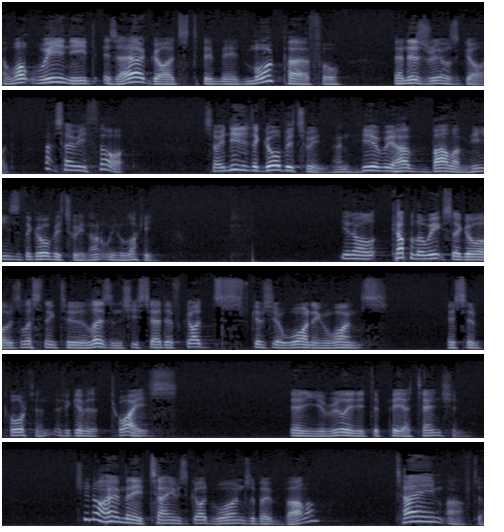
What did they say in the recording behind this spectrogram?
And what we need is our gods to be made more powerful than Israel's God. That's how he thought. So he needed a go between. And here we have Balaam. He's the go between. Aren't we lucky? You know, a couple of weeks ago, I was listening to Liz, and she said if God gives you a warning once, it's important. If you give it twice, then you really need to pay attention. Do you know how many times God warns about Balaam? Time after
